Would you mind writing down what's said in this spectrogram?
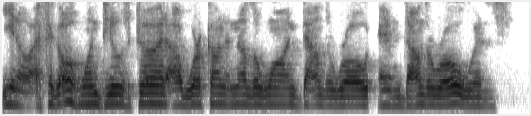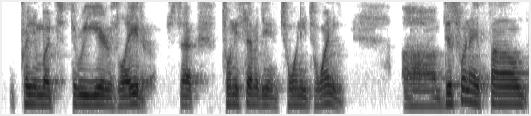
You know, I think, oh, one deal is good. I'll work on another one down the road. And down the road was pretty much three years later, so 2017 and 2020. Um, this one I found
